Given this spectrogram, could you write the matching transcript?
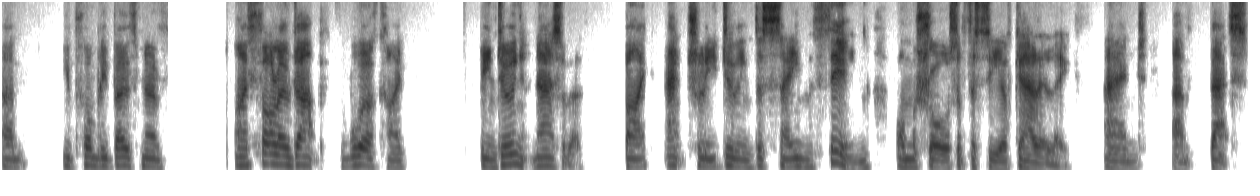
um, you probably both know, I followed up the work I'd been doing at Nazareth by actually doing the same thing on the shores of the Sea of Galilee. And um, that's,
